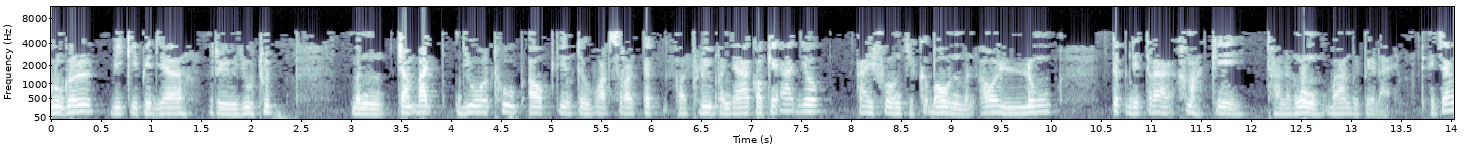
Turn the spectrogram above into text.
Google, Wikipedia ឬ YouTube មិនចាំបាច់ YouTube អោបទៀនទៅវត្តស្រោចទឹកឲ្យភ្លឺបញ្ញាក៏គេអាចយក iPhone ជាក្បូនមិនឲ្យលងទឹកនេត្រាខ្មាស់គេថាល្ងងបានមួយពេលដែរអញ្ចឹង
